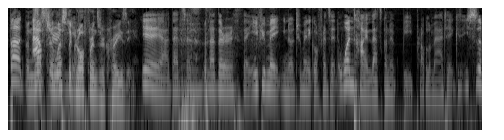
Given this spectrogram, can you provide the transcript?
But Unless after, unless the yeah. girlfriends are crazy. Yeah, yeah, that's another thing. If you make, you know, too many girlfriends at one time, that's going to be problematic. So,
